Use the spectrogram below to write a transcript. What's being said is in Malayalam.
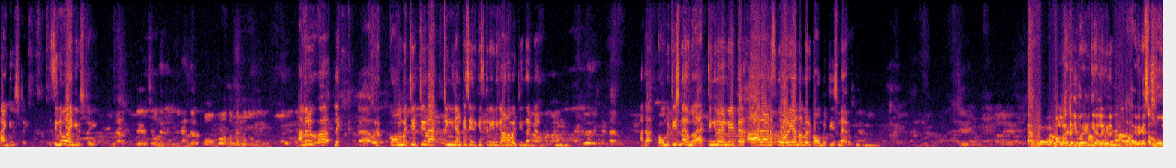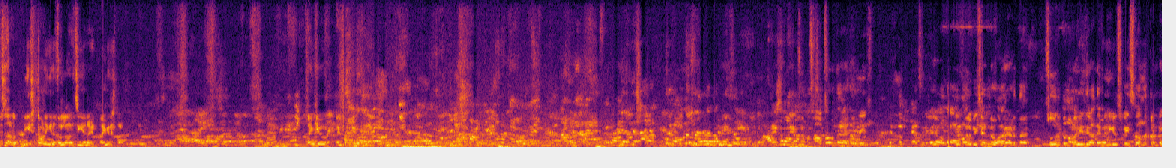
ഭയങ്കര ഇഷ്ടമായി സിനിമ ഭയങ്കര ഇഷ്ടമായി അതൊരു ലൈക് ഒരു കോമ്പറ്റേറ്റീവ് ആക്ടിങ് ഞങ്ങൾക്ക് ശരിക്കും സ്ക്രീനിൽ കാണാൻ പറ്റിയെന്ന് തന്നെയാണ്. അതാ കോമ്പറ്റീഷൻ ആയിരുന്നു. ആക്ടിങ്ങിന് വേണ്ടിയിട്ട് ആരാണ് സ്കോർ ചെയ്യാന്നുള്ള ഒരു കോമ്പറ്റീഷൻ ആയിരുന്നു. വളരെ ഡെലിബറേറ്റ്ലി അല്ലെങ്കിലും അങ്ങനെയൊക്കെ സംഭവിച്ചതാണ്. എനിക്ക് ഇഷ്ടമാണ് ഇങ്ങനെ ത്രില്ലർ ചെയ്യാനായിട്ട്. ഭയങ്കര ഇഷ്ടമാണ്. Thank you. Thank അഭിനയിച്ചു എന്നും ഞാൻ സിനിമയിൽ വന്ന കാലം മുതൽ ബിഷേറിന്റെ വളരെ അടുത്ത് സുഹൃത്ത് എന്നുള്ള രീതിയിൽ അദ്ദേഹം എനിക്കൊരു സ്പേസ് തന്നിട്ടുണ്ട്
